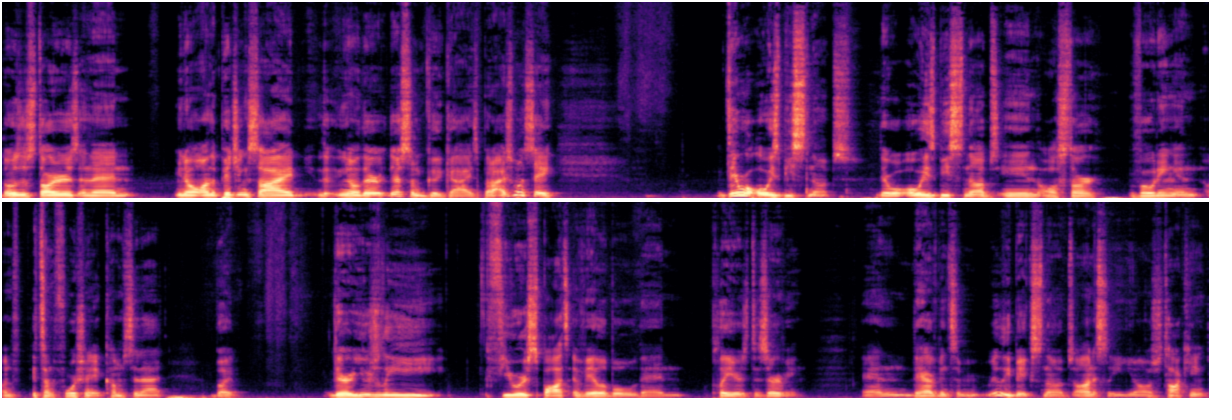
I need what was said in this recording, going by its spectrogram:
Those are the starters, and then you know on the pitching side, you know there there's some good guys, but I just want to say there will always be snubs. There will always be snubs in All Star voting, and un- it's unfortunate it comes to that, but there are usually fewer spots available than players deserving. And there have been some really big snubs, honestly. You know, I was talking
